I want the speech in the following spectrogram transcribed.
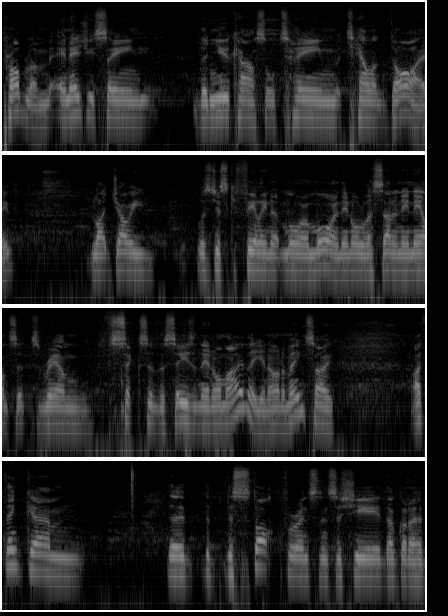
problem, and as you've seen the Newcastle team talent dive, like Joey was just feeling it more and more, and then all of a sudden he announced it's round six of the season that I'm over. You know what I mean? So I think um, the, the the stock, for instance, this year they've got a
